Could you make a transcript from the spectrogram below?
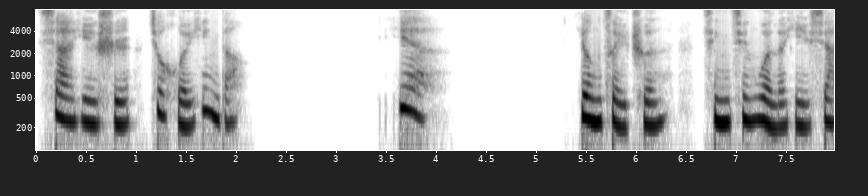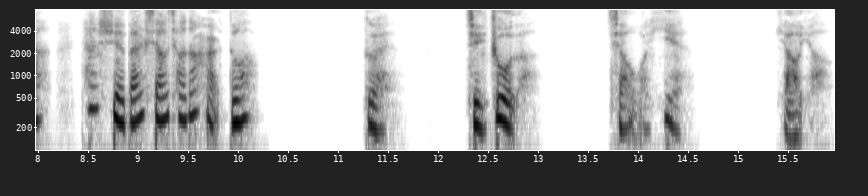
下意识就回应道：“叶。”用嘴唇轻轻吻了一下他雪白小巧的耳朵。对，记住了，叫我叶，瑶瑶，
